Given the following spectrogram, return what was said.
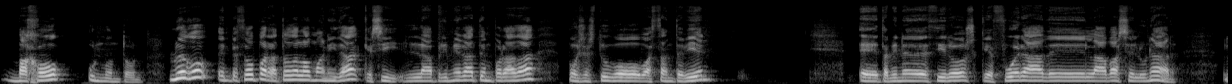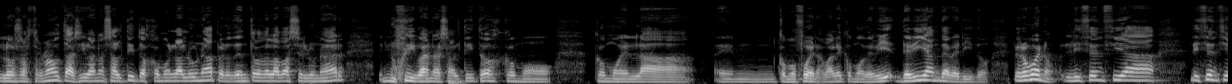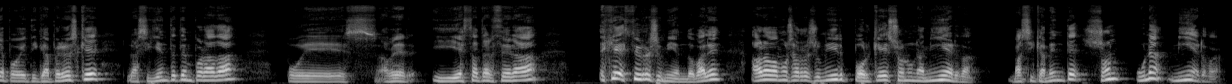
bajó un montón. Luego empezó para toda la humanidad, que sí, la primera temporada pues estuvo bastante bien. Eh, también he de deciros que fuera de la base lunar, los astronautas iban a saltitos como en la Luna, pero dentro de la base lunar no iban a saltitos como, como en la. en- como fuera, ¿vale? Como debí- debían de haber ido. Pero bueno, licencia, licencia poética. Pero es que la siguiente temporada, pues, a ver, y esta tercera, es que estoy resumiendo, ¿vale? Ahora vamos a resumir por qué son una mierda. Básicamente son una mierda.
